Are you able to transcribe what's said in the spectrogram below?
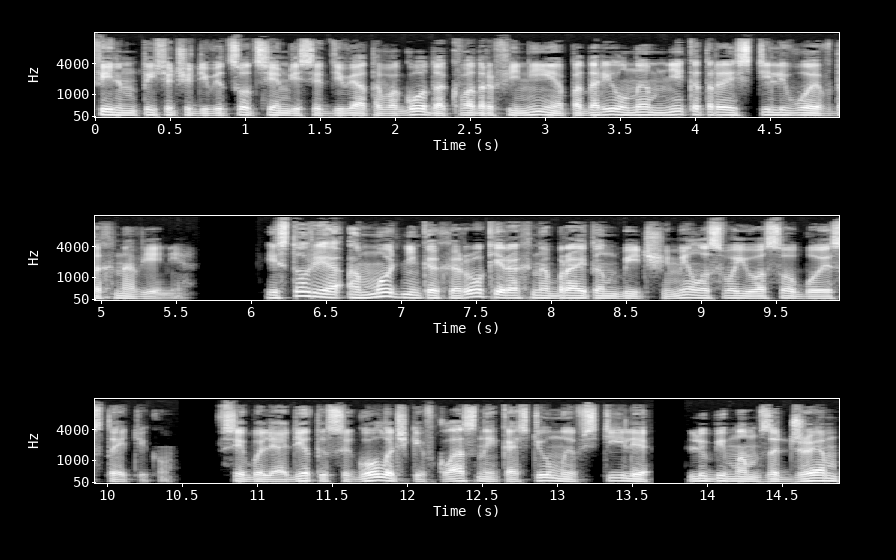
Фильм 1979 года «Квадрофения» подарил нам некоторое стилевое вдохновение. История о модниках и рокерах на Брайтон-Бич имела свою особую эстетику. Все были одеты с иголочки в классные костюмы в стиле, любимом The Jam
